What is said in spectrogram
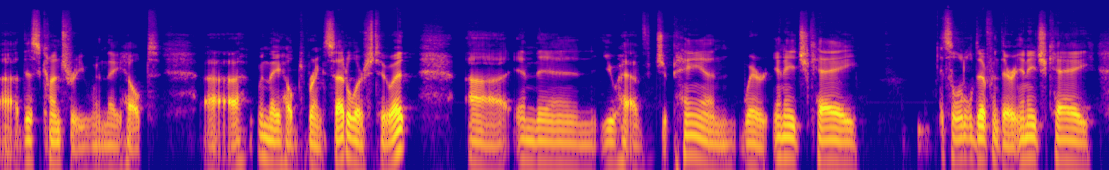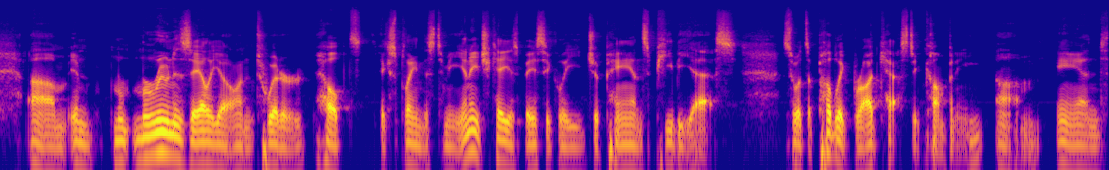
uh, this country when they helped uh, when they helped bring settlers to it. Uh, and then you have Japan, where NHK it's a little different there. NHK um, in Maroon Azalea on Twitter helped explain this to me. NHK is basically Japan's PBS, so it's a public broadcasting company, um, and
